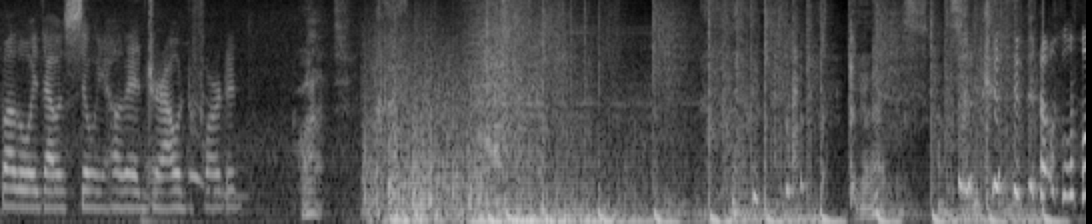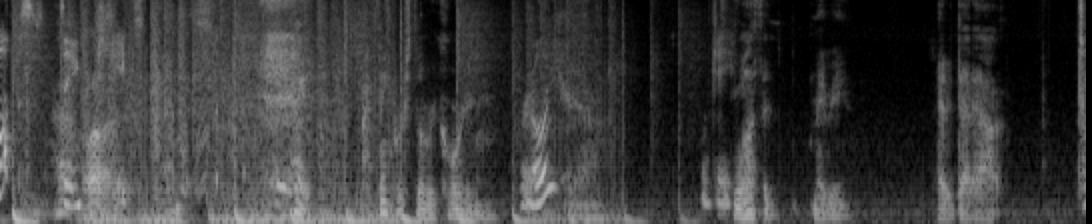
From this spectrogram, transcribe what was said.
By the way, that was silly how that drowned farted. What? yeah, that was kind of stinky. that was That stinky. was. Hey, I think we're still recording. Really? Yeah. Okay. We'll have to maybe edit that out.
